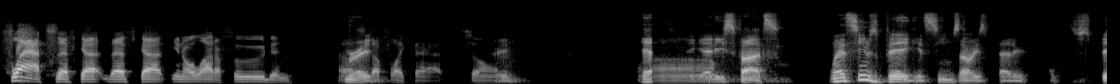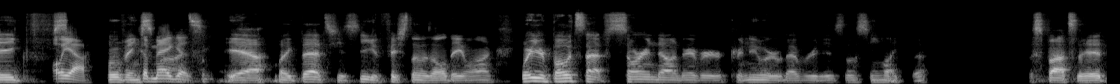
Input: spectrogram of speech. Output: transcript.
flats that've got that's got you know a lot of food and uh, Right. stuff like that. So Right. Yeah, it's big um, eddy spots. When it seems big, it seems always better. Like just big. Oh yeah, moving The spots. megas. Yeah, like that's just you can fish those all day long. Where your boat's not soaring down river, canoe or whatever it is, those seem like the the spots to hit.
